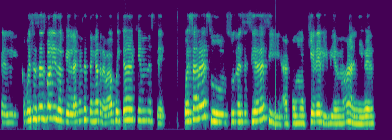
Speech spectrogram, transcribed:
el, como dices, es válido que la gente tenga trabajo y cada quien, este, pues sabe sus necesidades y a cómo quiere vivir, ¿no? Al nivel.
